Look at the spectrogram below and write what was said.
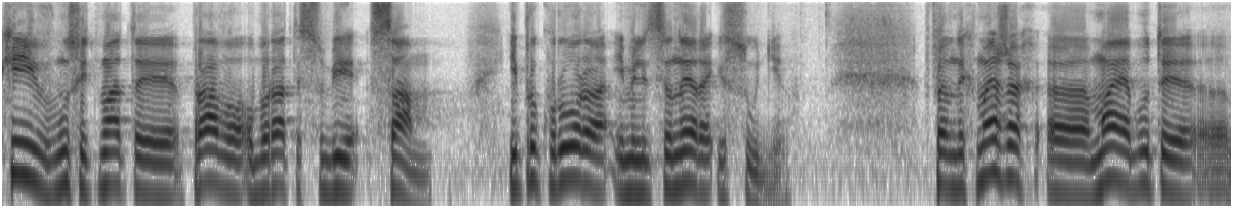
Київ мусить мати право обирати собі сам і прокурора, і міліціонера, і суддів. В певних межах е, має бути е, е,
